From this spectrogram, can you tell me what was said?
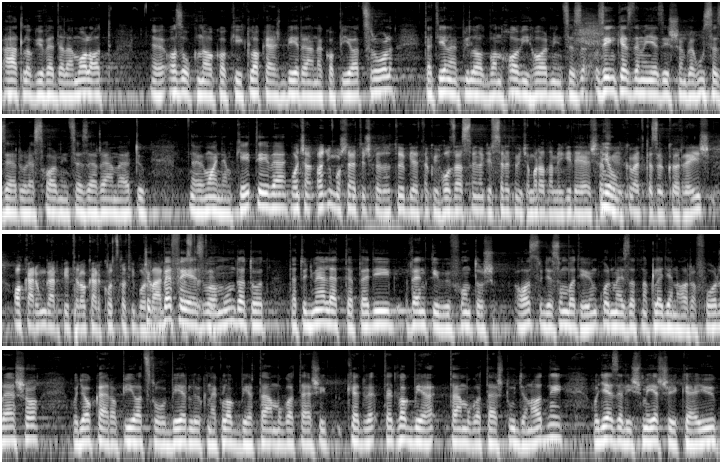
átlagjövedelem alatt azoknak, akik lakást bérelnek a piacról. Tehát jelen pillanatban havi 30 ezer, az én kezdeményezésemre 20 ezerről ezt 30 ezerre emeltük majdnem két éve. Bocsánat, adjunk most lehetőséget a többieknek, hogy hozzászóljanak, és szeretném, hogyha maradna még ideje a következő körre is. Akár Ungár Péter, akár Kocka Tibor. Csak befejezve a mondatot, tehát hogy mellette pedig rendkívül fontos az, hogy a szombati önkormányzatnak legyen arra forrása, hogy akár a piacról bérlőknek lakbértámogatási kedve, tehát lakbértámogatást tudjon adni, hogy ezzel is mérsékeljük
